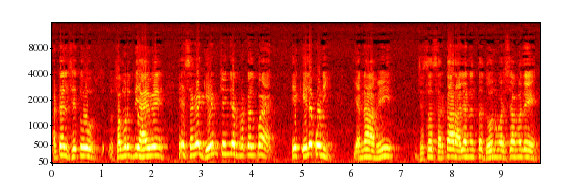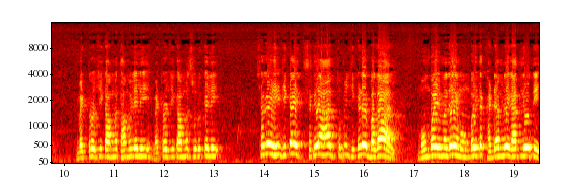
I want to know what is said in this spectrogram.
अटल सेतू समृद्धी हायवे हे सगळे गेम चेंजर प्रकल्प आहेत. हे केलं कोणी? यांना आम्ही जसं सरकार आल्यानंतर दोन वर्षामध्ये मेट्रोची कामं थांबलेली मेट्रोची कामं सुरू केली. सगळे हे जी काय सगळे आज तुम्ही जिकडे बघाल मुंबईमध्ये मुंबई तर खड्ड्यामध्ये घातली होती.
